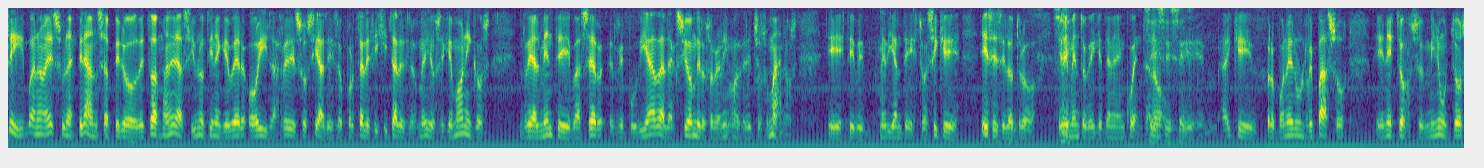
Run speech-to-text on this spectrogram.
Sí, bueno, es una esperanza, pero de todas maneras, si uno tiene que ver hoy las redes sociales, los portales digitales, los medios hegemónicos, realmente va a ser repudiada la acción de los organismos de derechos humanos este, mediante esto. Así que ese es el otro elemento que hay que tener en cuenta. ¿no? Eh, hay que proponer un repaso en estos minutos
